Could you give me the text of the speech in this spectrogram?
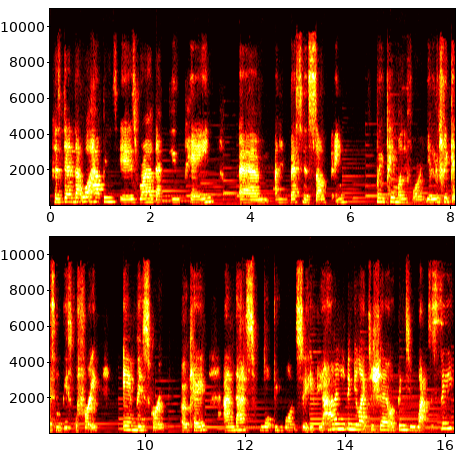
because then that what happens is rather than you paying um and investing in something when you pay money for it you're literally getting this for free in this group okay? And that's what we want. So if you have anything you like to share or things you'd like to see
